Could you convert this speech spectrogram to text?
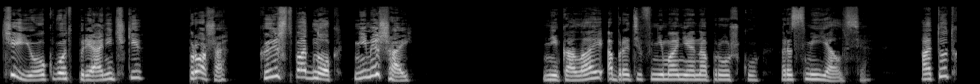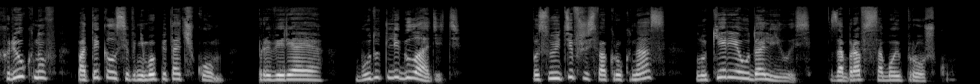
Чаек, вот прянички. Проша, кыш с под ног, не мешай!» Николай, обратив внимание на Прошку, рассмеялся. А тот, хрюкнув, потыкался в него пятачком, проверяя, будут ли гладить. Посуетившись вокруг нас, Лукерия удалилась, забрав с собой Прошку.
